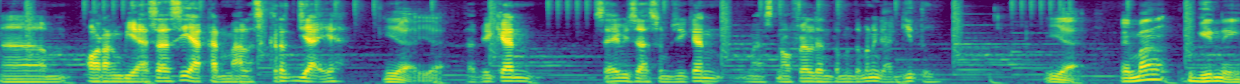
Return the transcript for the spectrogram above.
um, orang biasa sih akan males kerja ya. Iya iya. Tapi kan saya bisa asumsikan Mas Novel dan teman-teman nggak gitu. Iya, memang begini.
